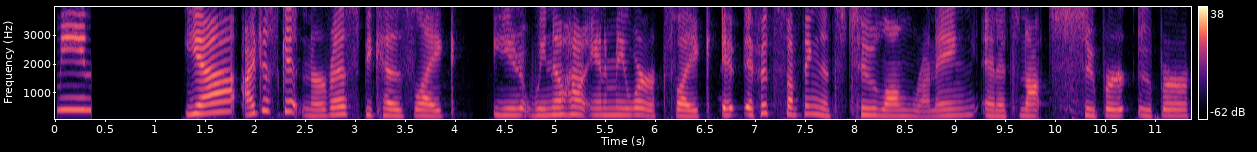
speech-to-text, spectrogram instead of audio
I mean, yeah, I just get nervous because like you we know how anime works. Like if if it's something that's too long running and it's not super uber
